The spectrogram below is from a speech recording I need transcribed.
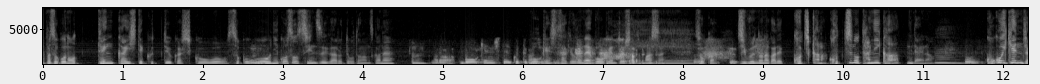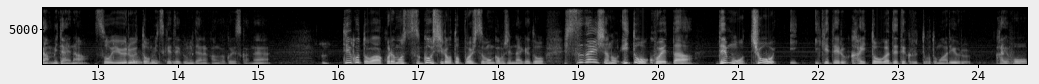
っぱそこの展開していくっていうか思考を。そこにこそ真髄があるってことなんですかね、うん。だから冒険していくって感冒険して先ほどね冒険とおっしゃってましたね。そうか。自分の中でこっちかなこっちの谷かみたいな。うん。ここ行けんじゃんみたいなそういうルートを見つけていくみたいな感覚ですかね。っていうことはこれもすごい素人っぽい質問かもしれないけど出題者の意図を超えたでも超いいけてる回答が出てくるってこともあり得る？解放。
